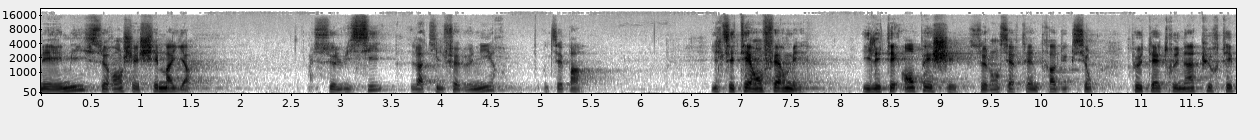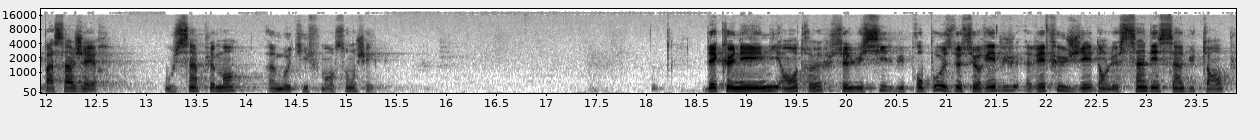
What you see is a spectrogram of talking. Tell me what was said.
Néhémie se rend chez Shemaya. Celui-ci l'a-t-il fait venir? On ne sait pas. Il s'était enfermé, il était empêché, selon certaines traductions, peut-être une impureté passagère ou simplement un motif mensonger. Dès que Néhémie entre, celui-ci lui propose de se réfugier dans le saint des saints du temple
